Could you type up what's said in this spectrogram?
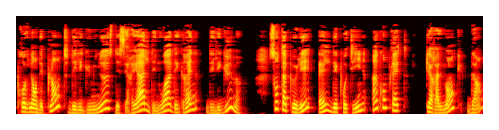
provenant des plantes, des légumineuses, des céréales, des noix, des graines, des légumes, sont appelées, elles, des protéines incomplètes, car elles manquent d'un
